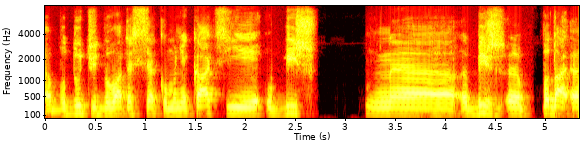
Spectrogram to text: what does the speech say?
е, будуть відбуватися комунікації у більш е, більш е, пода е,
